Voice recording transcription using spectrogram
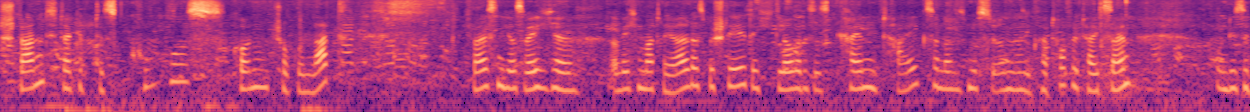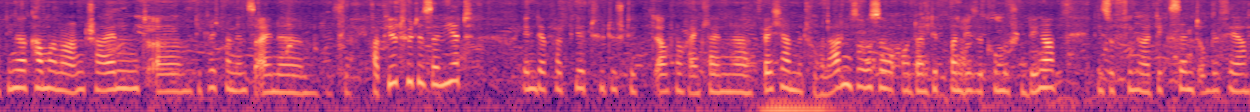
Stand, da gibt es Kokos con Chocolat. Ich weiß nicht, aus welcher, welchem Material das besteht. Ich glaube, das ist kein Teig, sondern es müsste irgendwie so Kartoffelteig sein. Und diese Dinger kann man anscheinend, äh, die kriegt man in eine Papiertüte serviert in der Papiertüte steckt auch noch ein kleiner Becher mit Schokoladensauce und dann dippt man diese komischen Dinger, die so fingerdick sind ungefähr,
